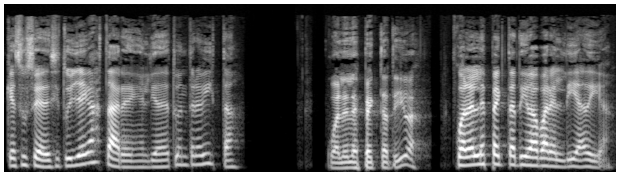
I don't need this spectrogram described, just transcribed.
qué sucede? Si tú llegas tarde en el día de tu entrevista. ¿Cuál es la expectativa? ¿Cuál es la expectativa para el día a día?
